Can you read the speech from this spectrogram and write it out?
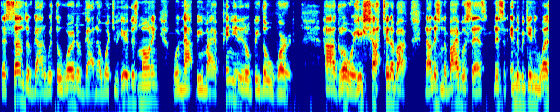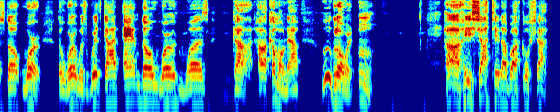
the sons of God, with the word of God. Now, what you hear this morning will not be my opinion, it'll be the word. Ha glory. He shot to the about. Now listen, the Bible says, listen, in the beginning was the word. The word was with God, and the word was God. Ha, come on now. Woo, glory. Mm. Ha, he shot to the shot.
